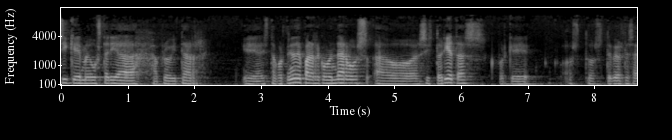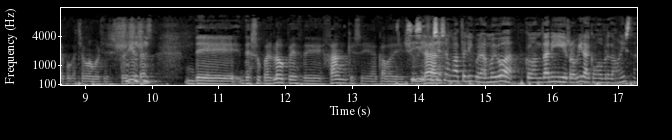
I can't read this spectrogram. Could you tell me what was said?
sí que me gustaría aproveitar eh, esta oportunidade para recomendarvos as historietas, porque os, os tebeos desa época chamamos as historietas, de, de Super López, de Han, que se acaba de xubilar. Sí, sí, fixese unha película moi boa, con Dani Rovira como protagonista.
